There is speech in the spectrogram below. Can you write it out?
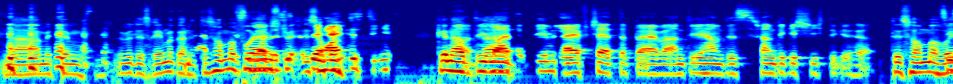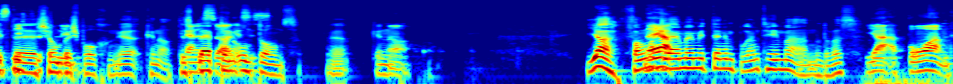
Nein, mit dem, über das reden wir gar nicht. Das haben wir Das vorher. das Stre- das wir, genau, Genau, die nein, Leute, die im Live-Chat dabei waren, die haben, das, haben die Geschichte gehört. das haben wir nicht heute schon schlimm. besprochen. Ja, genau. Das Keine bleibt Sorge, dann unter uns. Ja, Genau. ja fangen wir Naja. gleich mal mit deinem Born-Thema an, oder was? Ja, Born.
